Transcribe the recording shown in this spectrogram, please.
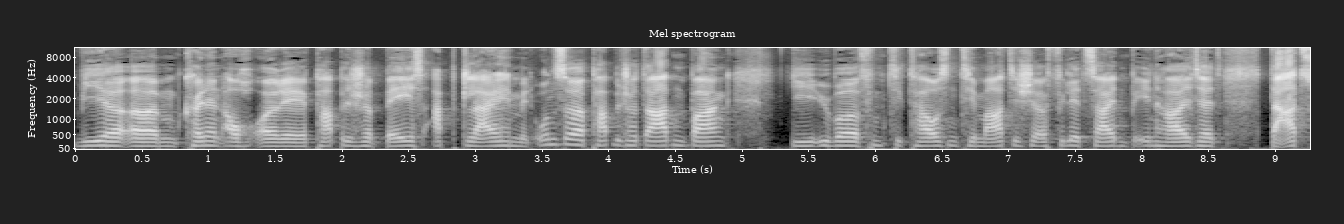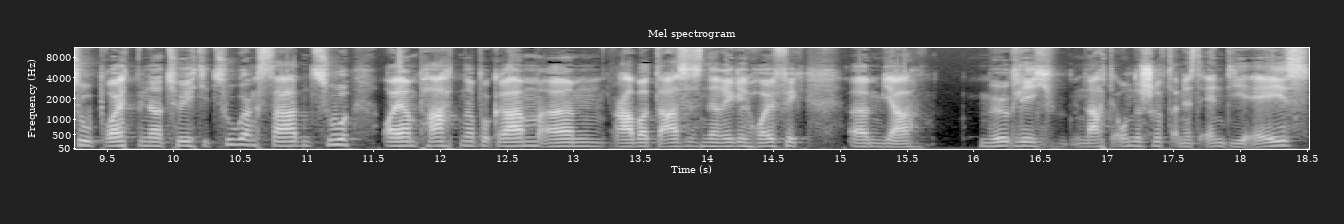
Wir ähm, können auch eure Publisher Base abgleichen mit unserer Publisher Datenbank die über 50.000 thematische Affiliate-Seiten beinhaltet. Dazu bräuchten wir natürlich die Zugangsdaten zu eurem Partnerprogramm, ähm, aber das ist in der Regel häufig ähm, ja möglich nach der Unterschrift eines NDAs.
